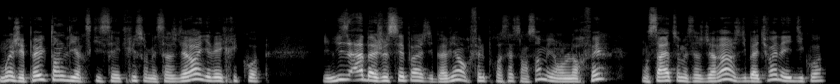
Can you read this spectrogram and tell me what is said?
moi, j'ai pas eu le temps de lire ce qui s'est écrit sur le message d'erreur. Il y avait écrit quoi? Ils me disent, ah, bah, je sais pas. Je dis, bah, viens, on refait le process ensemble et on le refait. On s'arrête sur le message d'erreur. Je dis, bah, tu vois, là, il dit quoi?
